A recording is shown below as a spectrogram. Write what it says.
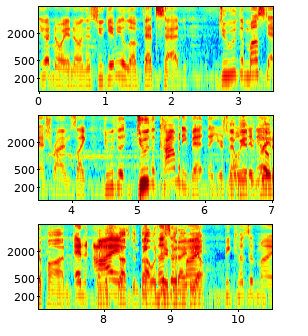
You had no way of knowing this. You gave me a look that said, "Do the mustache rhymes, like do the do the comedy bit that you're supposed to do. that we had to do." agreed upon and I discussed and thought would be a good my- idea. because of my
